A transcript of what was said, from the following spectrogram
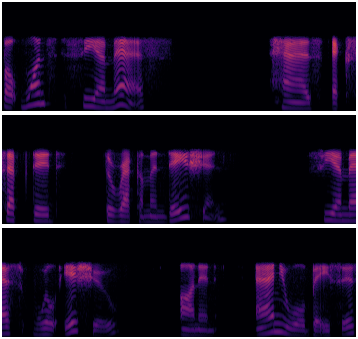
But once CMS has accepted the recommendation, CMS will issue on an annual basis,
